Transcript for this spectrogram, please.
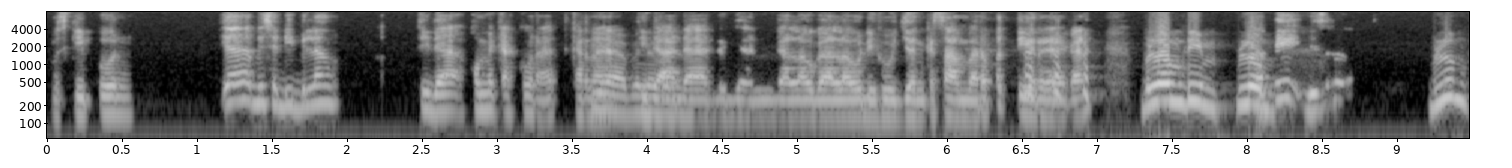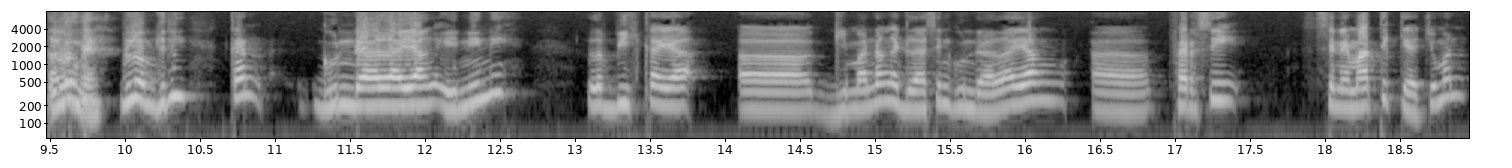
Meskipun ya bisa dibilang tidak komik akurat karena bener, tidak bener. ada adegan galau-galau di hujan kesambar petir ya kan. belum dim belum Tapi justru belum tahu Belum ya? belum jadi kan Gundala yang ini nih lebih kayak eh, gimana ngejelasin Gundala yang eh, versi sinematik ya cuman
